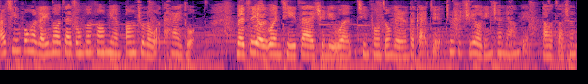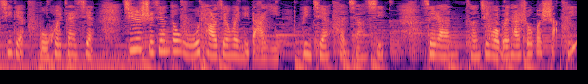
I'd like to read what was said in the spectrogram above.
而清风和雷诺在综分方面帮助了我太多。每次有问题在群里问，清风总给人的感觉就是只有凌晨两点到早上七点不会在线，其余时间都无条件为你答疑，并且很详细。虽然曾经我被他说过傻逼，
